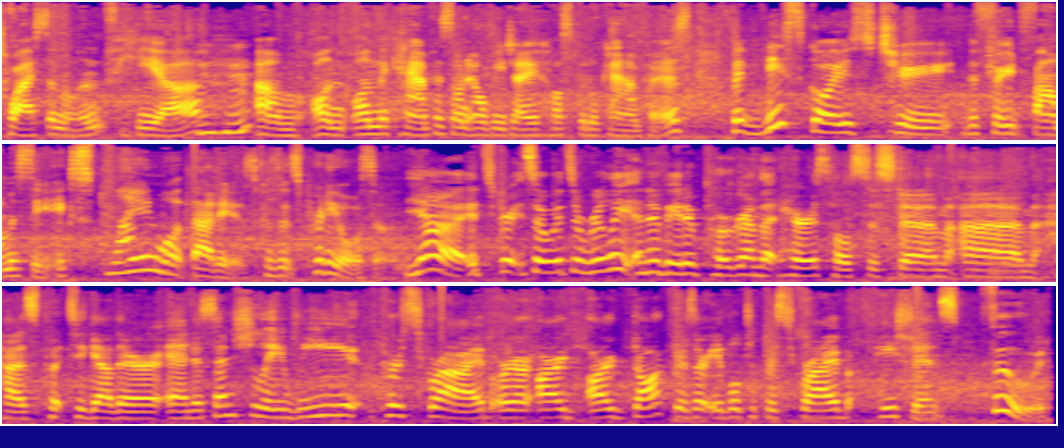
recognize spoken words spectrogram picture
twice a month here mm -hmm. um, on, on the campus, on LBJ Hospital campus. But this goes to the food pharmacy. Explain what that is, because it's pretty awesome. Yeah, it's great. So it's a really innovative program that Harris Health System um, has put together. And essentially, we prescribe, or our, our doctors are able to prescribe patients food.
